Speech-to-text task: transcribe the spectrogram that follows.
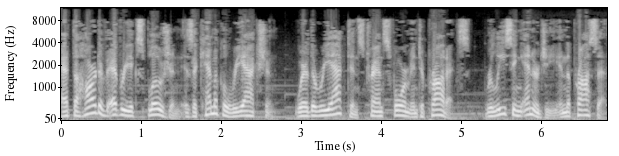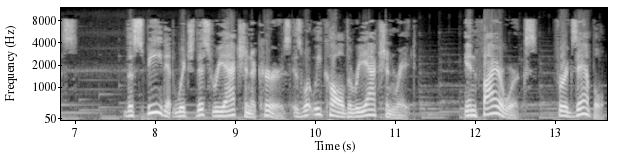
At the heart of every explosion is a chemical reaction, where the reactants transform into products, releasing energy in the process. The speed at which this reaction occurs is what we call the reaction rate. In fireworks, for example,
